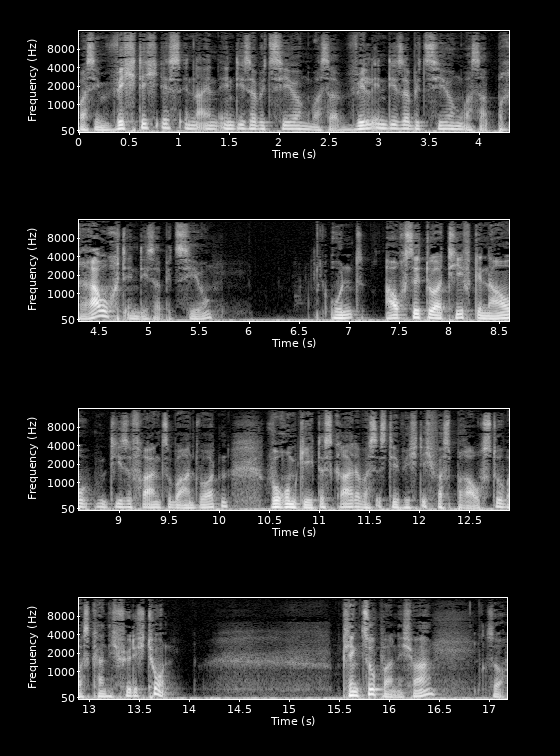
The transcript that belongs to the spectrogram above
was ihm wichtig ist in, ein, in dieser Beziehung, was er will in dieser Beziehung, was er braucht in dieser Beziehung und auch situativ genau diese Fragen zu beantworten. Worum geht es gerade? Was ist dir wichtig? Was brauchst du? Was kann ich für dich tun? Klingt super, nicht wahr? So.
